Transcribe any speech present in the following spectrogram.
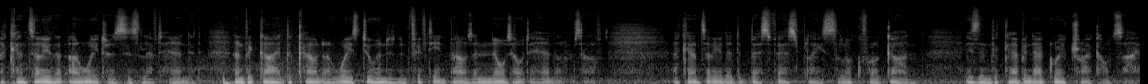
I can tell you that our waitress is left handed, and the guy at the counter weighs 215 pounds and knows how to handle himself. I can tell you that the best fast place to look for a gun is in the cab in that great truck outside.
